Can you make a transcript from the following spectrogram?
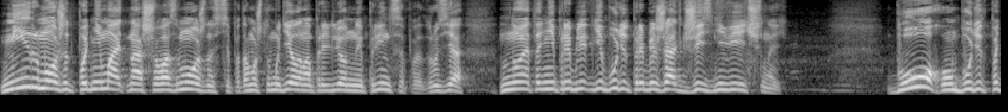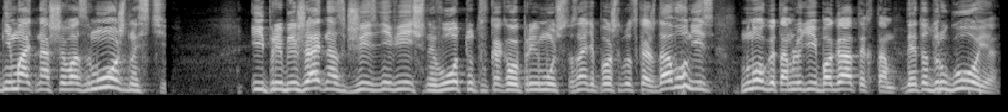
Мир может поднимать наши возможности, потому что мы делаем определенные принципы, друзья, но это не, прибли... не будет приближать к жизни вечной. Бог, Он будет поднимать наши возможности и приближать нас к жизни вечной. Вот тут какое преимущество. Знаете, потому что кто-то скажет, да вон есть много там людей богатых, там, да это другое.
